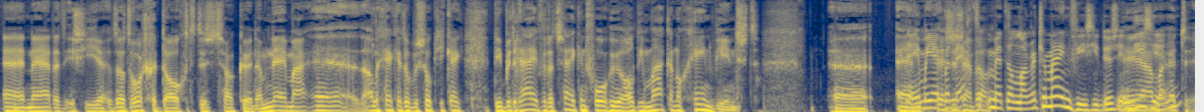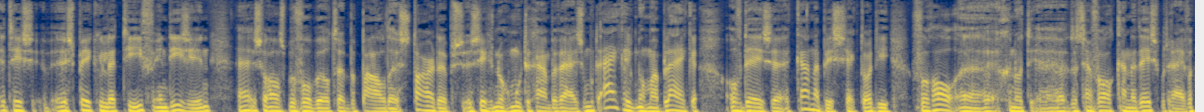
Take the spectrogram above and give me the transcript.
Eh, nou ja, dat is hier. Dat wordt gedoogd, dus het zou kunnen. Nee, maar eh, alle gekheid op een stokje. Kijk, die bedrijven, dat zei ik in het vorige uur al, die maken nog geen winst. Nee, maar jij belegt wel- met een langetermijnvisie. Dus in die ja, zin... maar het, het is eh, speculatief in die zin. Hè, zoals bijvoorbeeld eh, bepaalde start-ups zich nog moeten gaan bewijzen. Moet eigenlijk nog maar blijken of deze cannabissector, die vooral eh, genote- dat zijn vooral Canadese bedrijven,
